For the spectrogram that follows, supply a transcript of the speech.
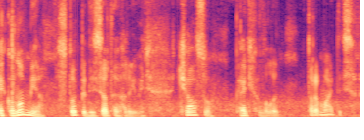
Економія 150 гривень. Часу 5 хвилин. Тримайтеся.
